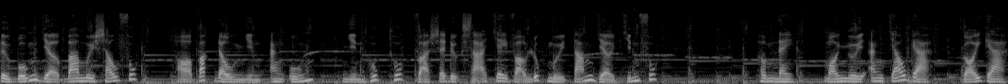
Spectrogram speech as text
từ 4 giờ 36 phút, họ bắt đầu nhìn ăn uống, nhìn hút thuốc và sẽ được xả chay vào lúc 18 giờ 9 phút. Hôm nay, mọi người ăn cháo gà, gỏi gà,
